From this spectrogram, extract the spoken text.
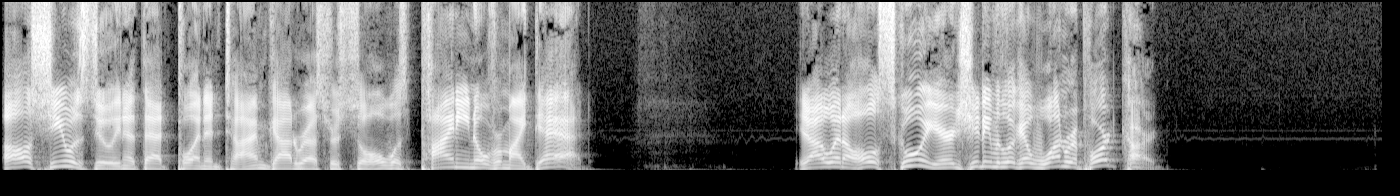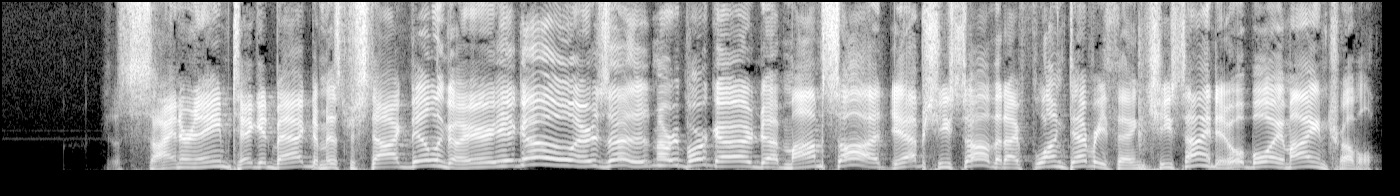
All she was doing at that point in time, God rest her soul, was pining over my dad. You know, I went a whole school year and she didn't even look at one report card. Just sign her name, take it back to Mr. Stockdill, and go, here you go. Uh, there's my report card. Uh, Mom saw it. Yep, she saw that I flunked everything. She signed it. Oh, boy, am I in trouble.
